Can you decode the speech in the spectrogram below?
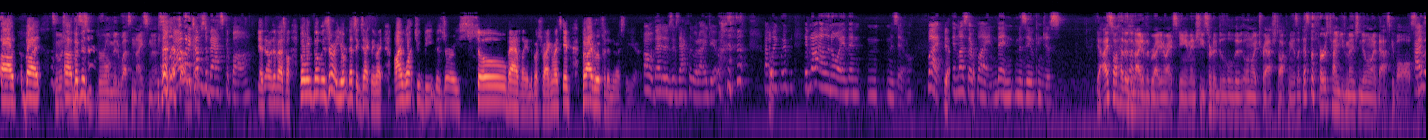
Uh, but so much uh, but this rural Midwest niceness. Not when it comes to basketball. Yeah, not with the basketball. But when, but Missouri, you're, that's exactly right. I want to beat Missouri so badly in the Busch Bragging Rights game, but I root for them the rest of the year. Oh, that is exactly what I do. I'm like, if, if, not Illinois, then M- Mizzou. But yeah. unless they're playing, then Mizzou can just yeah, I saw Heather the night of the Bragging Rights game, and she sort of did a little bit of Illinois trash talk to me. I was like, "That's the first time you've mentioned Illinois basketball." I,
